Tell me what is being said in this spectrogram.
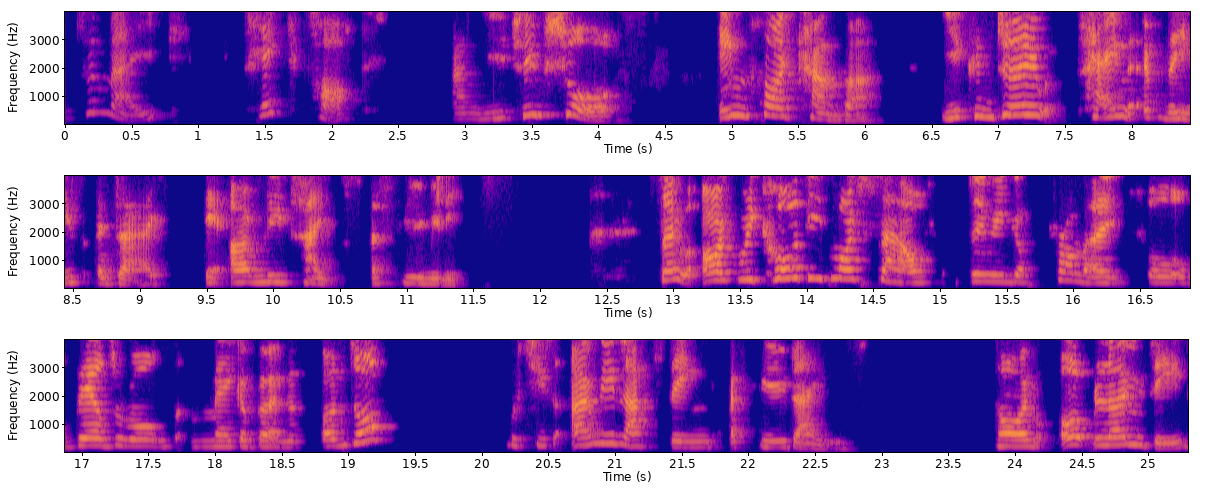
to make TikTok and YouTube shorts inside Canva. You can do 10 of these a day. It only takes a few minutes. So I've recorded myself doing a promo for Builderall's Mega Bonus Bundle, which is only lasting a few days. So I've uploaded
